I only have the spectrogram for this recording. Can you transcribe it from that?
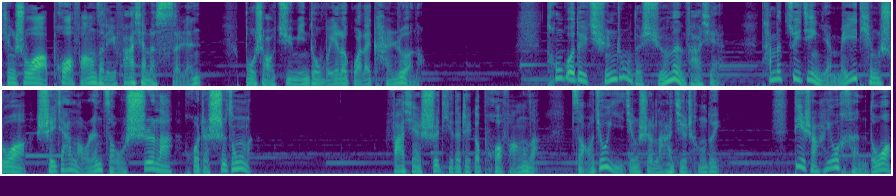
听说破房子里发现了死人，不少居民都围了过来看热闹。通过对群众的询问，发现他们最近也没听说谁家老人走失了或者失踪了。发现尸体的这个破房子早就已经是垃圾成堆，地上还有很多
